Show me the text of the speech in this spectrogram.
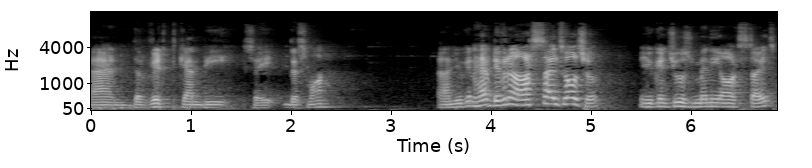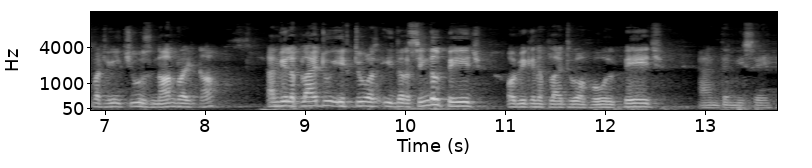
And the width can be say this one. And you can have different art styles also. You can choose many art styles but we'll choose none right now. And we'll apply to it to either a single page or we can apply to a whole page. And then we say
